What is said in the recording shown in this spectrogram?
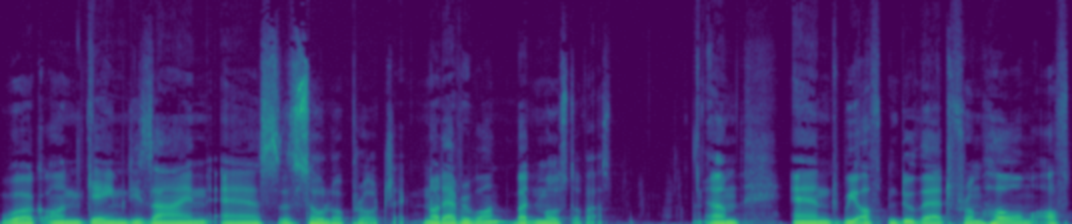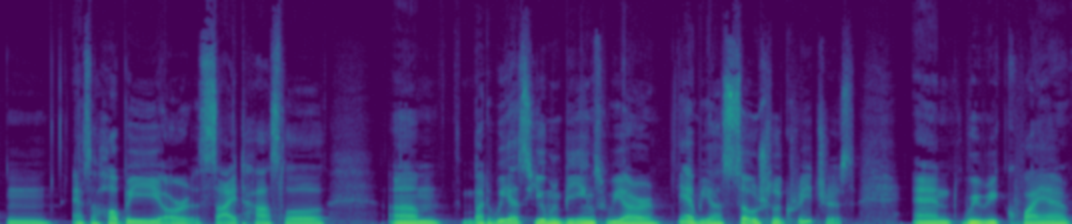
work on game design as a solo project not everyone but most of us um, and we often do that from home, often as a hobby or a side hustle. Um, but we as human beings, we are, yeah, we are social creatures, and we require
